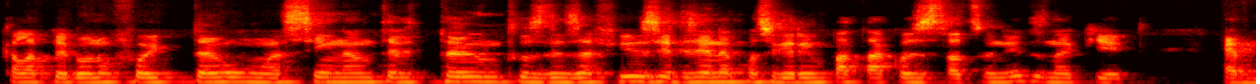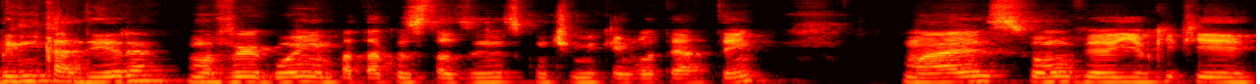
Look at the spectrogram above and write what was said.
que ela pegou não foi tão assim, não teve tantos desafios e eles ainda conseguiram empatar com os Estados Unidos, né, que é brincadeira, uma vergonha empatar com os Estados Unidos com o time que a Inglaterra tem. Mas vamos ver aí o que, que,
